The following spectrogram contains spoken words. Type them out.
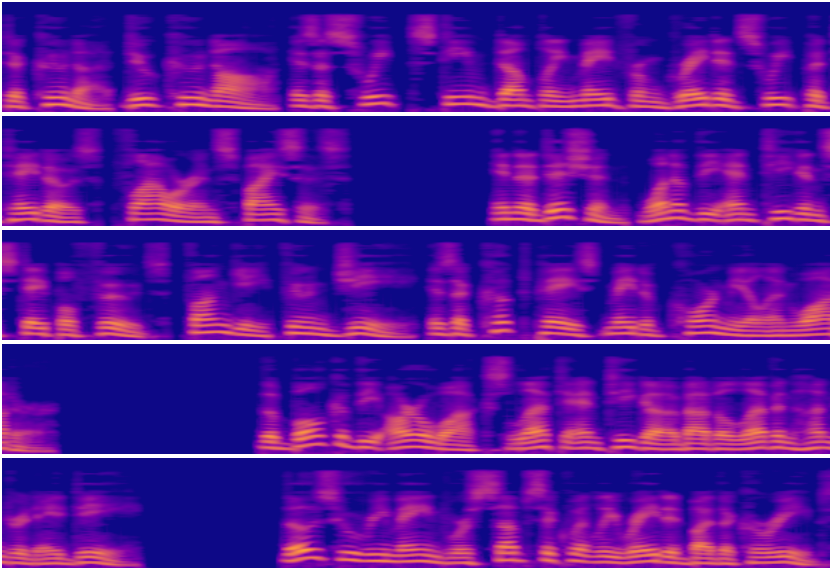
dacuna is a sweet, steamed dumpling made from grated sweet potatoes, flour and spices. In addition, one of the Antiguan staple foods, fungi is a cooked paste made of cornmeal and water. The bulk of the Arawaks left Antigua about 1100 AD. Those who remained were subsequently raided by the Caribs.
